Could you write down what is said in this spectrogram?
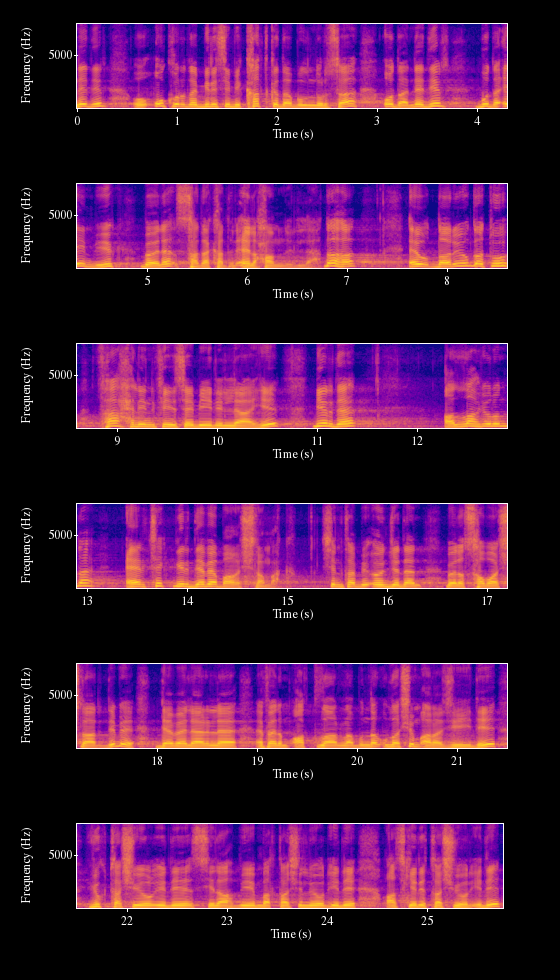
nedir? O, o konuda birisi bir katkıda bulunursa o da nedir? Bu da en büyük böyle sadakadır elhamdülillah. Daha ev darugatu fahlin fi sebilillahi bir de Allah yolunda erkek bir deve bağışlamak. Şimdi tabii önceden böyle savaşlar değil mi? Develerle, efendim atlarla bunlar ulaşım aracıydı. Yük taşıyor idi, silah mühimmat taşılıyor idi, askeri taşıyor idi.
